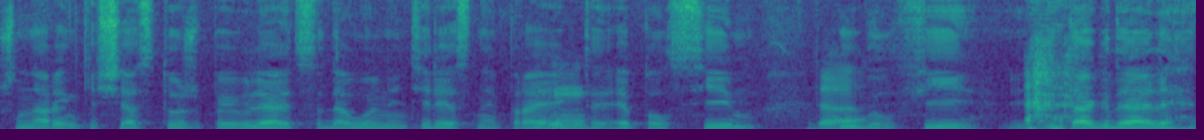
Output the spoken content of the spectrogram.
что на рынке сейчас тоже появляются довольно интересные проекты, mm-hmm. Apple SIM, да. Google Fi и, так далее.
